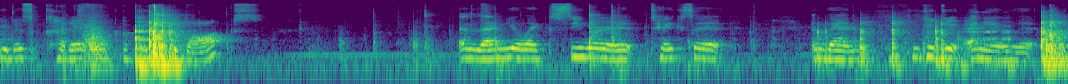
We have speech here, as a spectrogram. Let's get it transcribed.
you just cut it like a piece of the box and then you like see where it takes it and then you could do any of it.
